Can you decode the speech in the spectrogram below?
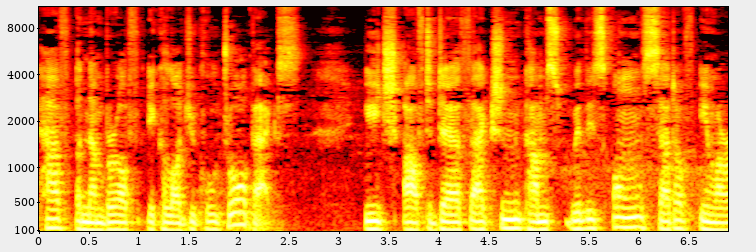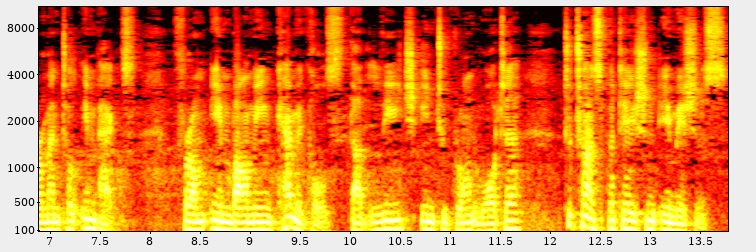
have a number of ecological drawbacks. Each after-death action comes with its own set of environmental impacts, from embalming chemicals that leach into groundwater to transportation emissions.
